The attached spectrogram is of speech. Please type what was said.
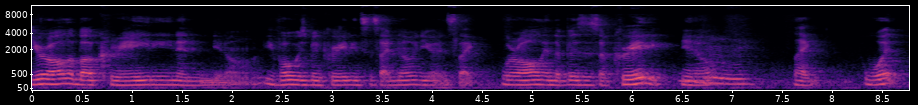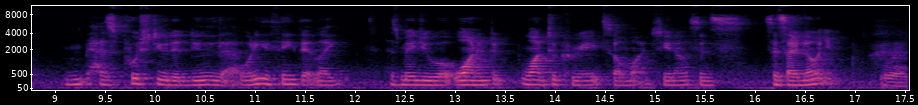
you're all about creating. And, you know, you've always been creating since I've known you. and It's like we're all in the business of creating, you know? Mm-hmm. Like, what has pushed you to do that? What do you think that like has made you want to want to create so much? You know, since since I've known you. Right.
